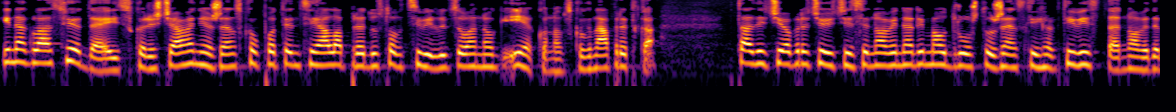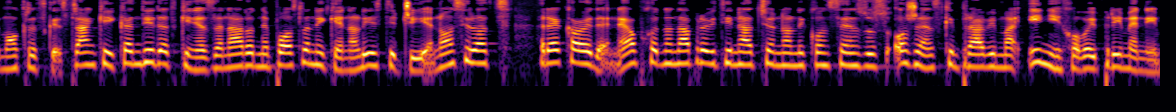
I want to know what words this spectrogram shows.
i naglasio da je iskorišćavanje ženskog potencijala preduslov civilizovanog i ekonomskog napretka. Tadić je obraćajući se novinarima u društvu ženskih aktivista Nove demokratske stranke i kandidatkinja za narodne poslanike na listi čiji je nosilac, rekao je da je neophodno napraviti nacionalni konsenzus o ženskim pravima i njihovoj primjeni.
